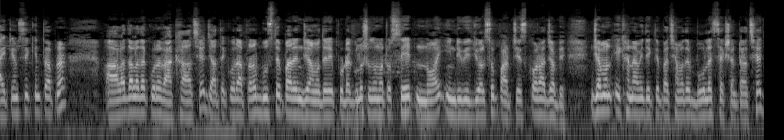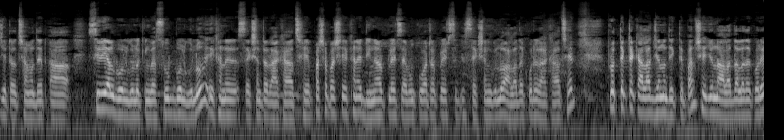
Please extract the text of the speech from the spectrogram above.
আইটেমসই কিন্তু আপনার আলাদা আলাদা করে রাখা আছে যাতে করে আপনারা বুঝতে পারেন যে আমাদের এই প্রোডাক্টগুলো শুধুমাত্র সেট নয় ইন্ডিভিজুয়ালসও পারচেস করা যাবে। যেমন এখানে আমি দেখতে পাচ্ছি আমাদের বোলের সেকশনটা আছে, যেটা হচ্ছে আমাদের সিরিয়াল বোলগুলো কিংবা স্যুপ বোলগুলো এখানে সেকশনটা রাখা আছে। পাশাপাশি এখানে ডিনার প্লেটস এবং কোয়ার্টার প্লেটস সেকশনগুলো আলাদা করে রাখা আছে। প্রত্যেকটা কালার যেন দেখতে পান, সেই জন্য আলাদা আলাদা করে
